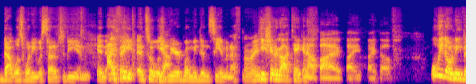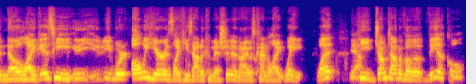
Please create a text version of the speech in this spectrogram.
that was what he was set up to be in in I F8, think- and so it was yeah. weird when we didn't see him in F9. He should have got taken out by by by Dove. well, we don't even know. Like, is he? We're all we hear is like he's out of commission, and I was kind of like, wait, what? Yeah. He jumped out of a vehicle,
